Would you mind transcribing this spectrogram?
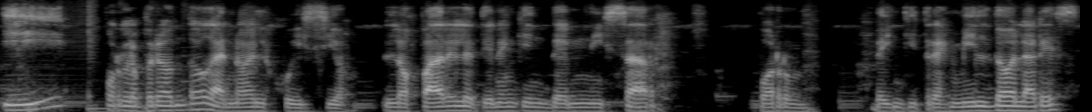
y por lo pronto ganó el juicio. Los padres le tienen que indemnizar por 23 mil dólares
